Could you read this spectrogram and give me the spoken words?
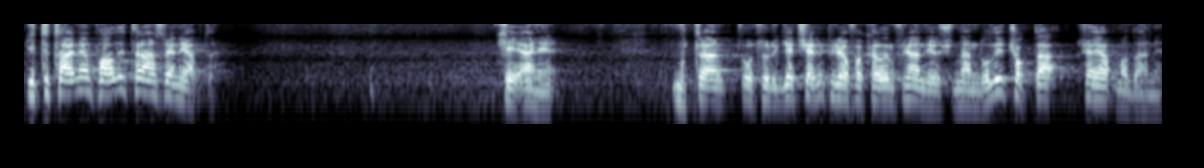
gitti en pahalı transferini yaptı. Ki yani muhtemelen o turu geçerim playoff'a kalırım falan diye düşünden dolayı çok da şey yapmadı hani.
